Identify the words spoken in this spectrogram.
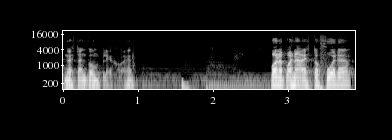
no es tan complejo, ¿eh? Bueno, pues nada, esto fuera.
